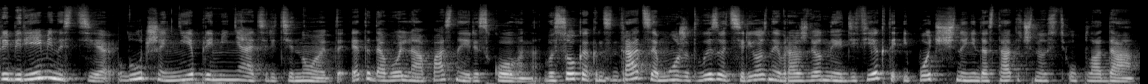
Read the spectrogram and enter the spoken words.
При беременности лучше не применять ретиноиды. Это довольно опасно и рискованно. Высокая концентрация может вызвать серьезные врожденные дефекты и почечную недостаточность у плода.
